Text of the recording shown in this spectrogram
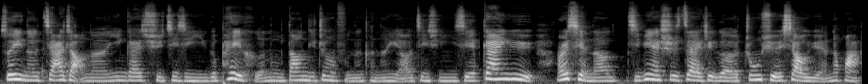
所以呢，家长呢应该去进行一个配合。那么当地政府呢，可能也要进行一些干预。而且呢，即便是在这个中学校园的话，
